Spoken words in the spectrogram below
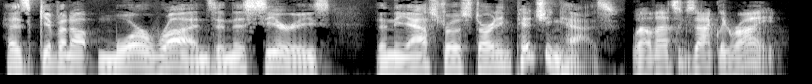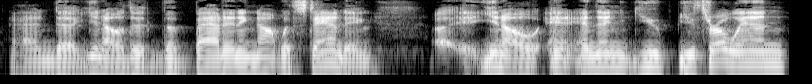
has given up more runs in this series than the Astros starting pitching has. Well, that's exactly right. And uh, you know, the the bad inning notwithstanding, uh, you know, and, and, then you you throw in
